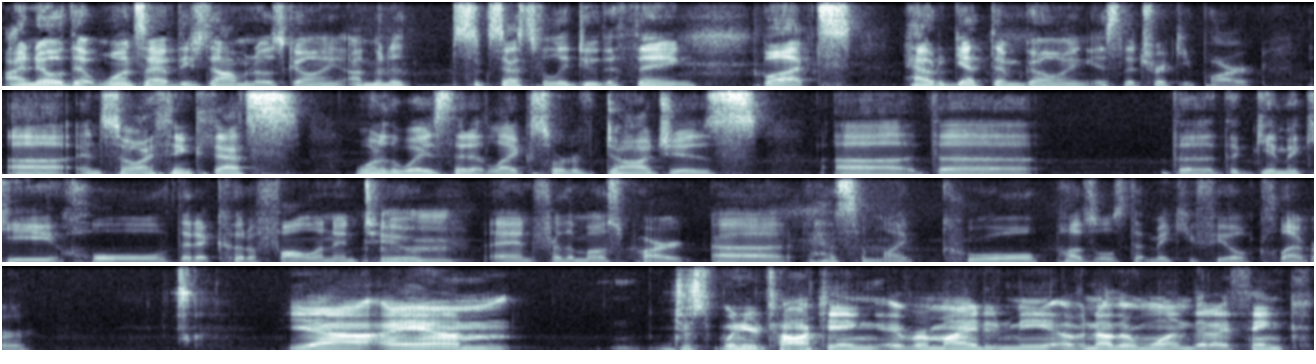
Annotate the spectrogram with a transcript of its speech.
I know that once I have these dominoes going, I'm going to successfully do the thing, but how to get them going is the tricky part. Uh, and so I think that's one of the ways that it like sort of dodges uh, the the the gimmicky hole that it could have fallen into, and for the most part, uh, has some like cool puzzles that make you feel clever. Yeah, I am. Just when you're talking, it reminded me of another one that I think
